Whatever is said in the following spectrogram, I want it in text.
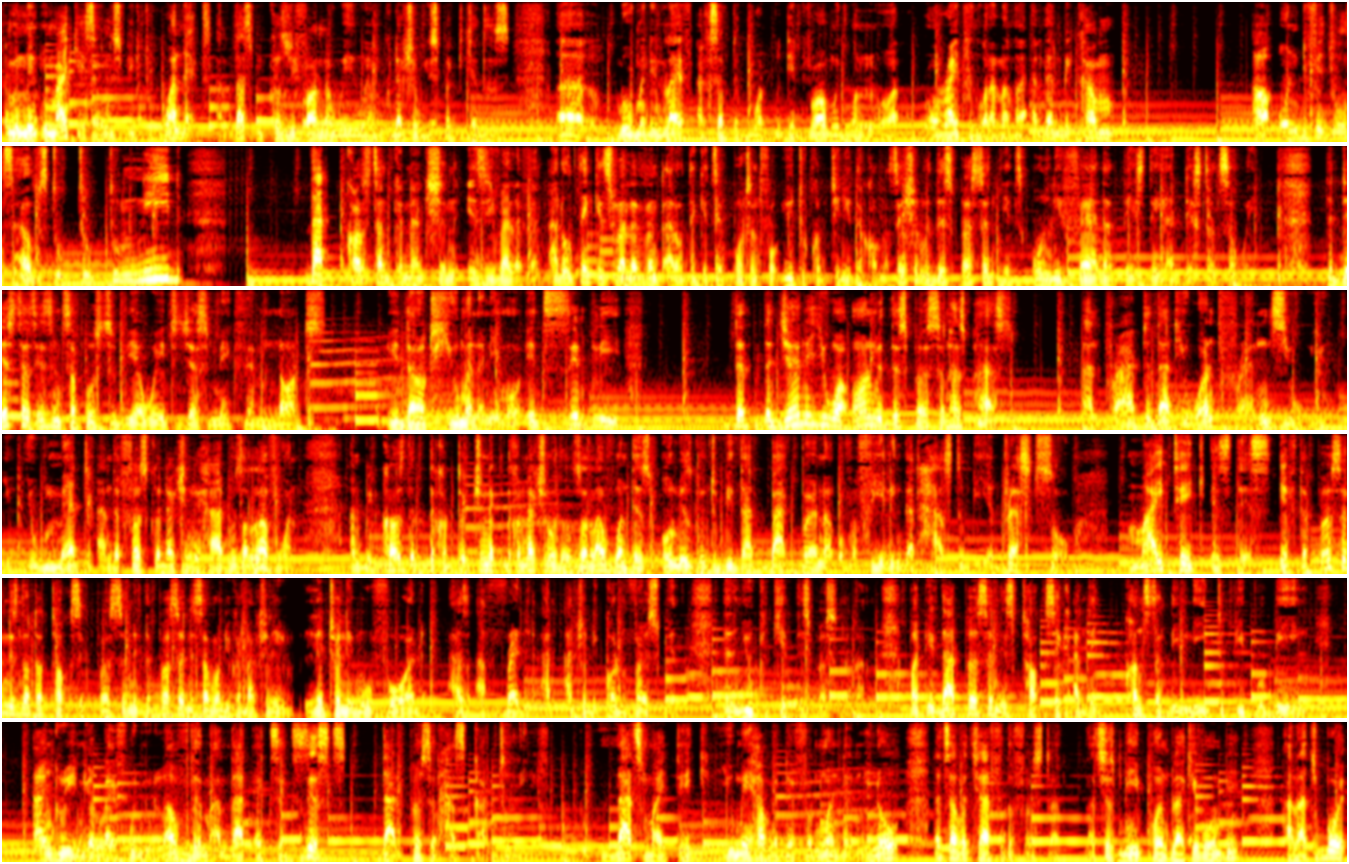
I mean, in, my case, I only speak to one ex, and that's because we found a way where we could actually respect each other's uh, movement in life, accepted what we did wrong with one or, or right with one another, and then become our own individual selves. To to to need that constant connection is irrelevant. I don't think it's relevant. I don't think it's important for you to continue the conversation with this person. It's only fair that they stay a distance away. The distance isn't supposed to be a way to just make them not they're not human anymore. It's simply that the journey you were on with this person has passed. And prior to that, you weren't friends. You you you met and the first connection you had was a loved one. And because the, the connection the connection was a loved one, there's always going to be that back burner of a feeling that has to be addressed. So my take is this if the person is not a toxic person, if the person is someone you can actually literally move forward as a friend and actually converse with, then you can keep this person around. But if that person is toxic and they constantly lead to people being angry in your life when you love them and that ex exists, that person has got to leave. That's my take. You may have a different one. Let me know. Let's have a chat for the first time. That's just me, point blank, it won't be. I like your boy.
